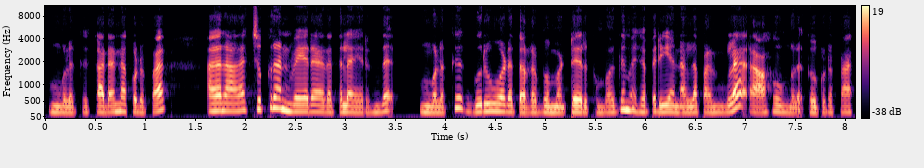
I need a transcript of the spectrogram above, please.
உங்களுக்கு கடனை கொடுப்பார். அதனால சுக்கரன் வேற இடத்துல இருந்து உங்களுக்கு குருவோட தொடர்பு மட்டும் இருக்கும்போது மிகப்பெரிய நல்ல பலன்களை ராகு உங்களுக்கு கொடுப்பார்.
